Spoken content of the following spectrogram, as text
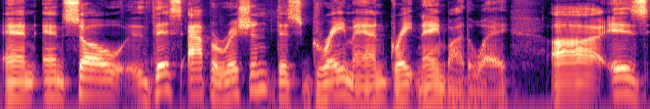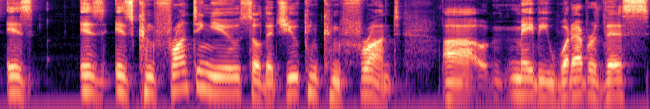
And and so this apparition this gray man great name by the way uh, is is is is confronting you so that you can confront uh, maybe whatever this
